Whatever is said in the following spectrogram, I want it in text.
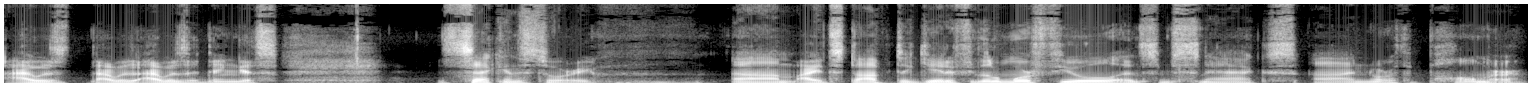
I was, I was, I was a dingus. Second story um, I'd stopped to get a little more fuel and some snacks uh, north of Palmer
